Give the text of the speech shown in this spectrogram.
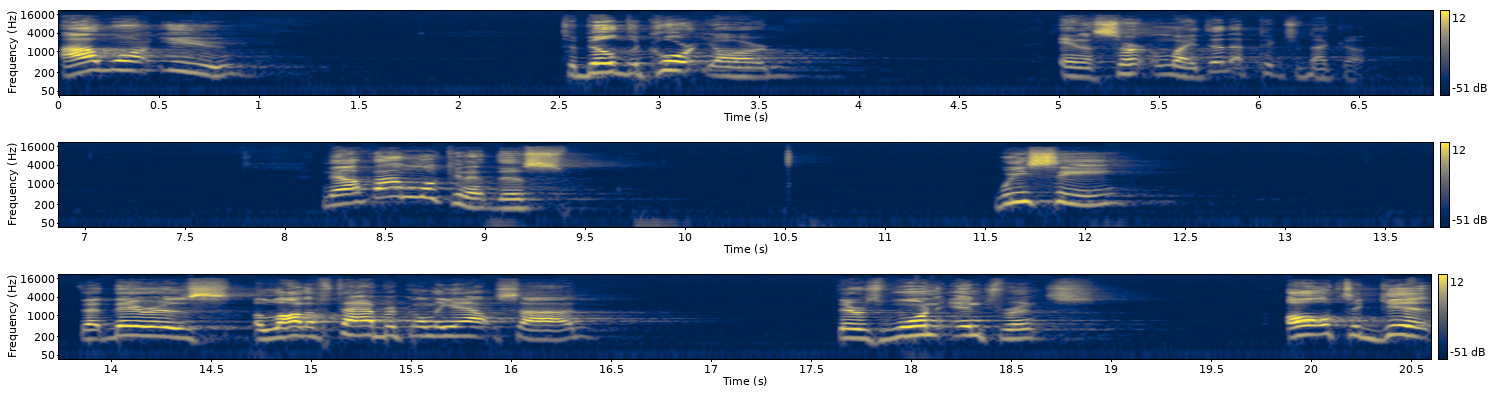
I want you to build the courtyard in a certain way. Throw that picture back up. Now, if I'm looking at this, we see that there is a lot of fabric on the outside. There's one entrance, all to get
